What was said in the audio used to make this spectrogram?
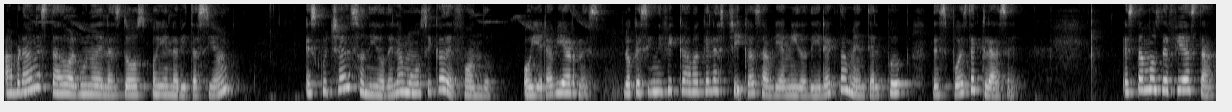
¿habrán estado alguna de las dos hoy en la habitación? Escuché el sonido de la música de fondo. Hoy era viernes lo que significaba que las chicas habrían ido directamente al pub después de clase. Estamos de fiesta.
